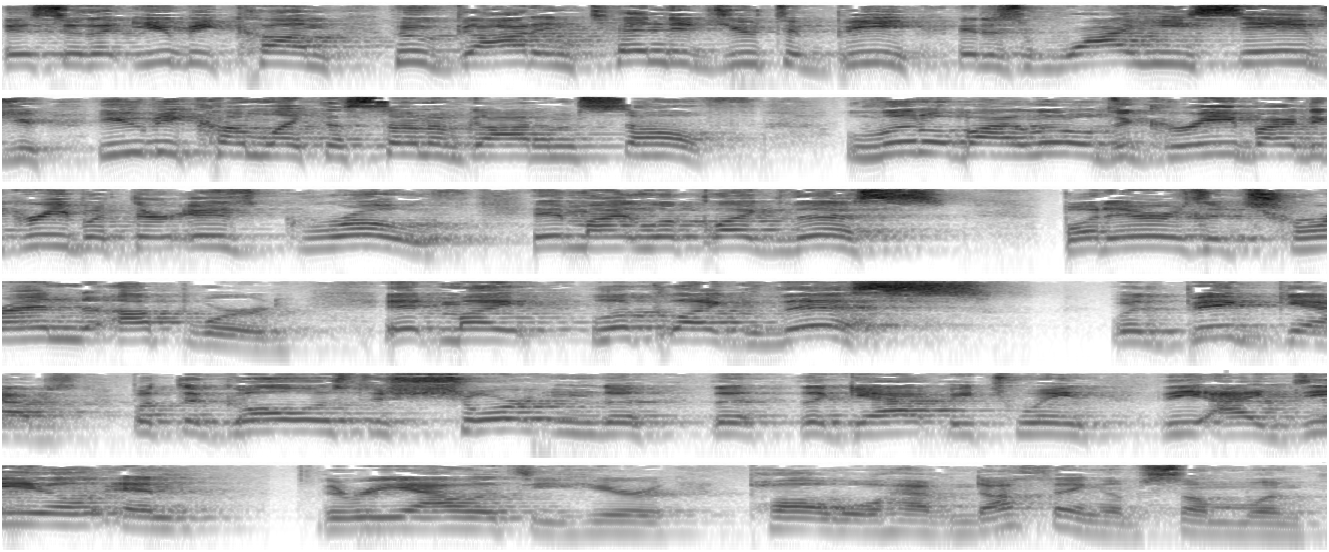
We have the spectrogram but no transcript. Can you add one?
is so that you become who God intended you to be. It is why He saved you. You become like the Son of God Himself. Little by little, degree by degree, but there is growth. It might look like this, but there is a trend upward. It might look like this with big gaps, but the goal is to shorten the, the, the gap between the ideal and the reality here. Paul will have nothing of someone,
